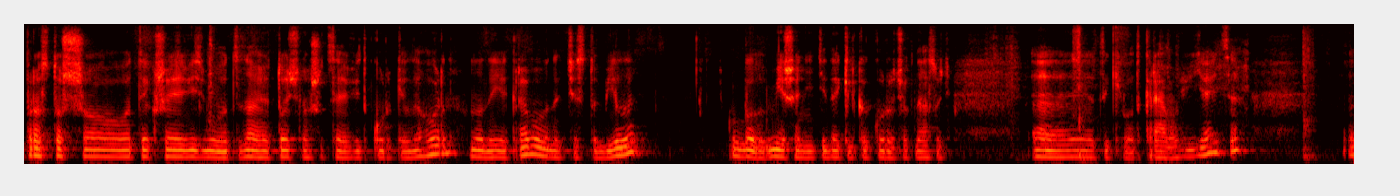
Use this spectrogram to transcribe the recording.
Просто що, от якщо я візьму, от знаю точно, що це від курки легорн, воно не є кремове, воно чисто біле. Бо мішані ті декілька курочок несуть е, такі от кремові яйця. Е,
